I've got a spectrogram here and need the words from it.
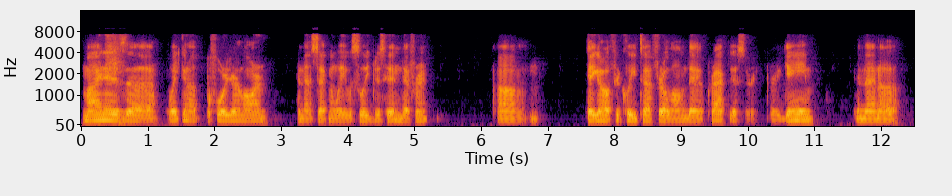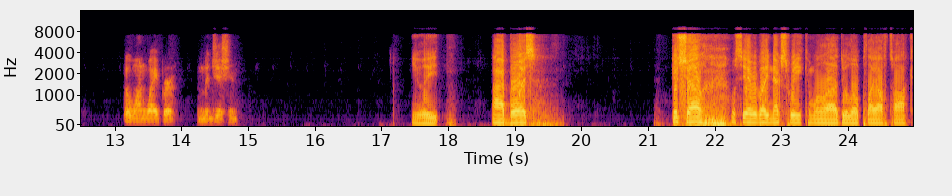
Mine is uh, waking up before your alarm and that second wave of sleep just hitting different. Um, taking off your cleats after a long day of practice or, or a game. And then uh, the one wiper, magician. Elite. All right, boys. Good show. We'll see everybody next week, and we'll uh, do a little playoff talk.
